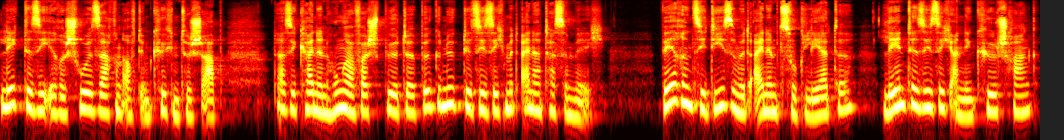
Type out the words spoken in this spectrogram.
legte sie ihre Schulsachen auf dem Küchentisch ab. Da sie keinen Hunger verspürte, begnügte sie sich mit einer Tasse Milch. Während sie diese mit einem Zug leerte, lehnte sie sich an den Kühlschrank,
